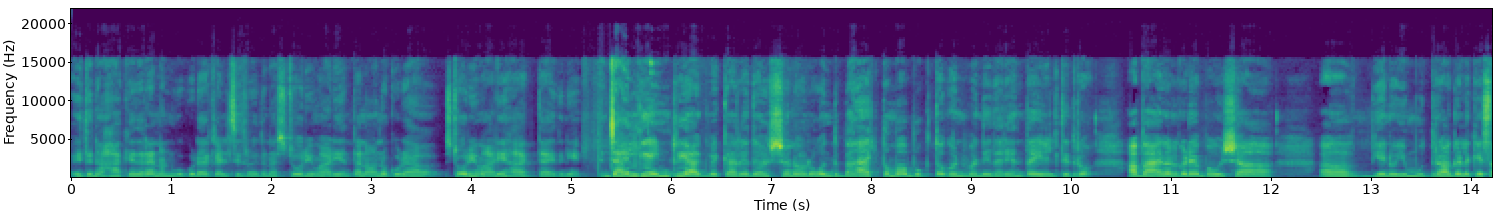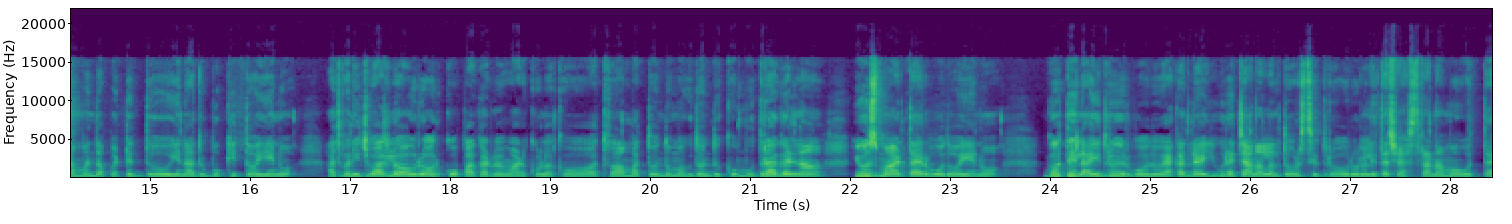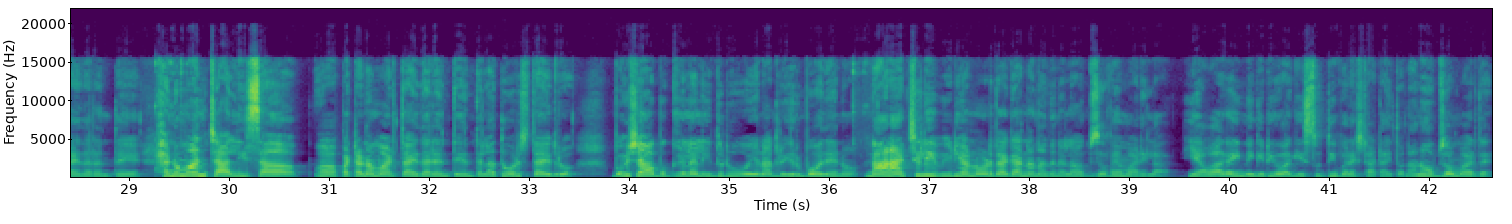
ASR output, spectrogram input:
ಇದನ್ನು ಹಾಕಿದ್ದಾರೆ. ನನಗೂ ಕೂಡ ಕಳಿಸಿದ್ರು ಇದನ್ನು ಸ್ಟೋರಿ ಮಾಡಿ ಅಂತ ನಾನು ಕೂಡ ಸ್ಟೋರಿ ಮಾಡಿ ಹಾಕ್ತಾ ಇದ್ದೀನಿ. ಜೈಲ್ಗೆ ಎಂಟ್ರಿ ಆಗಬೇಕಾದ್ರೆ ದರ್ಶನ್ ಅವರು ಒಂದು ಬ್ಯಾಗ್ ತುಂಬ ಬುಕ್ ತೊಗೊಂಡು ಬಂದಿದ್ದಾರೆ ಅಂತ ಹೇಳ್ತಿದ್ರು. ಆ ಬ್ಯಾಗ್ ಒಳಗಡೆ ಬಹುಶಃ ಏನು ಈ ಮುದ್ರಾಗಳಿಗೆ ಸಂಬಂಧಪಟ್ಟದ್ದು ಏನಾದರೂ ಬುಕ್ ಇತ್ತೋ ಏನೋ, ಅಥವಾ ನಿಜವಾಗ್ಲೂ ಅವರು ಅವ್ರ ಕೋಪ ಕಡಿಮೆ ಮಾಡ್ಕೊಳ್ಳೋಕ್ಕೋ ಅಥವಾ ಮತ್ತೊಂದು ಮಗದೊಂದಕ್ಕೂ ಮುದ್ರಾಗಳನ್ನ ಯೂಸ್ ಮಾಡ್ತಾ ಇರ್ಬೋದೋ ಏನೋ, ಗೊತ್ತಿಲ್ಲ, ಇದ್ರೂ ಇರ್ಬೋದು. ಯಾಕಂದರೆ ಇವರೇ ಚಾನಲಲ್ಲಿ ತೋರಿಸ್ತಿದ್ರು ಅವರು ಲಲಿತ ಶಾಸ್ತ್ರನಾಮ ಓದ್ತಾ ಇದ್ದಾರಂತೆ ಹನುಮಾನ್ ಚಾಲೀಸ ಪಠಣ ಮಾಡ್ತಾ ಇದ್ದಾರಂತೆ ಅಂತೆಲ್ಲ ತೋರಿಸ್ತಾ ಇದ್ರು. ಬಹುಶಃ ಆ ಬುಕ್ಗಳಲ್ಲಿ ಇದ್ರೂ ಏನಾದರೂ ಇರ್ಬೋದೇನೋ. ನಾನು ಆ್ಯಕ್ಚುಲಿ ವಿಡಿಯೋ ನೋಡಿದಾಗ ನಾನು ಅದನ್ನೆಲ್ಲ ಅಬ್ಸರ್ವೇ ಮಾಡಿಲ್ಲ. ಯಾವಾಗ ಈ ನೆಗೆಟಿವ್ ಆಗಿ ಸುದ್ದಿ ಬರೋಕ್ಕೆ ಸ್ಟಾರ್ಟ್ ಆಯಿತು ನಾನು ಅಬ್ಸರ್ವ್ ಮಾಡಿದೆ.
